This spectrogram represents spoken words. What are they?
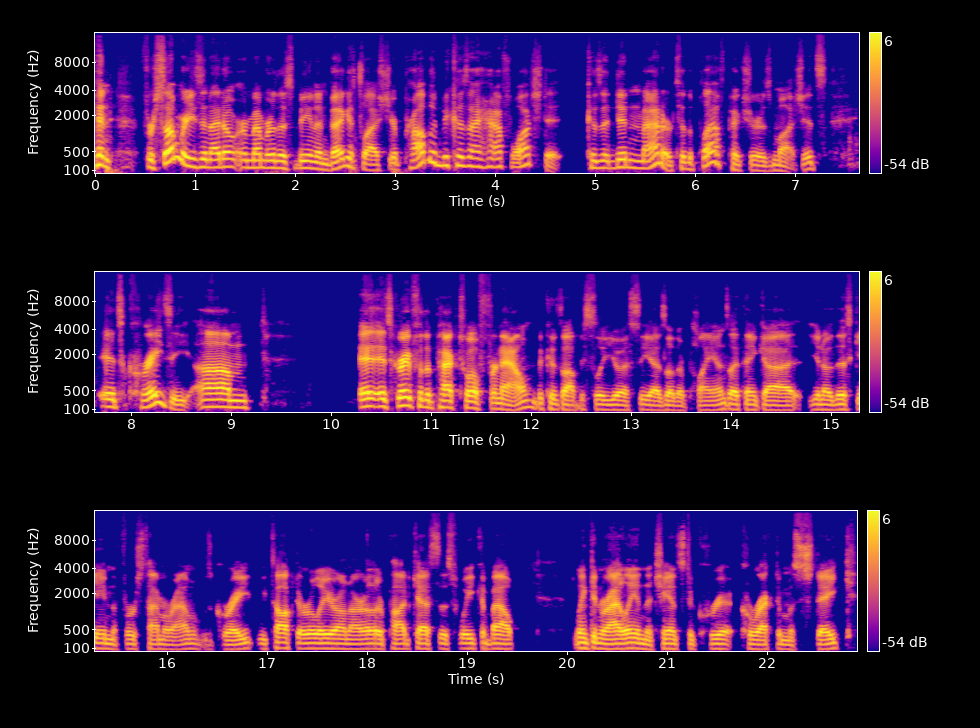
And for some reason, I don't remember this being in Vegas last year. Probably because I half watched it because it didn't matter to the playoff picture as much. It's it's crazy. Um, it's great for the Pac-12 for now because obviously USC has other plans. I think uh, you know this game the first time around was great. We talked earlier on our other podcast this week about Lincoln Riley and the chance to correct a mistake.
